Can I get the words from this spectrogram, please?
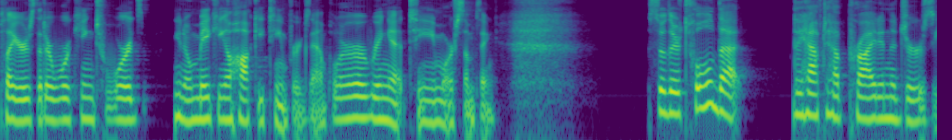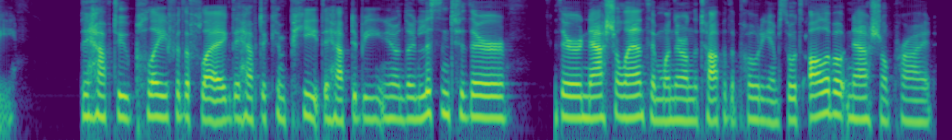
players that are working towards you know making a hockey team for example or a ringette team or something so they're told that they have to have pride in the jersey. They have to play for the flag. They have to compete. They have to be, you know, they listen to their their national anthem when they're on the top of the podium. So it's all about national pride.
